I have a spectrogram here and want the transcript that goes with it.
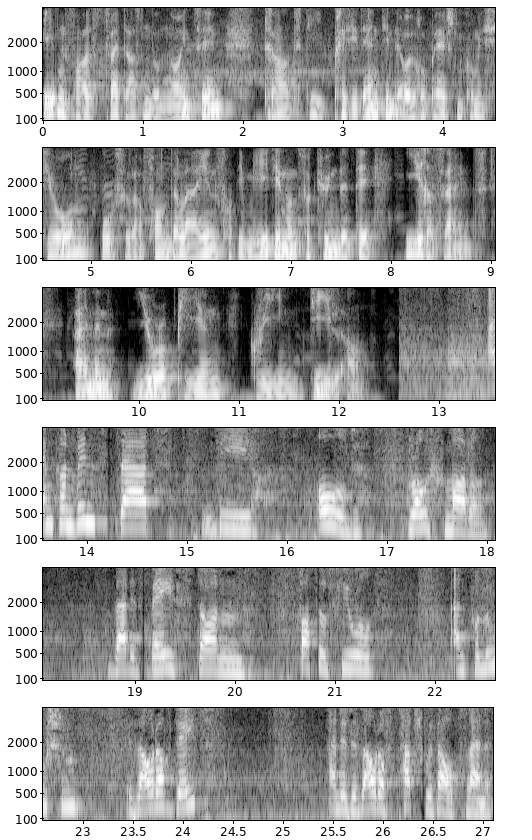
Ebenfalls 2019 trat die Präsidentin der Europäischen Kommission, Ursula von der Leyen, vor die Medien und verkündete ihrerseits einen European Green Deal an. I'm convinced that the old growth model that is based on fossil fuels and pollution is out of date and it is out of touch with our planet.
